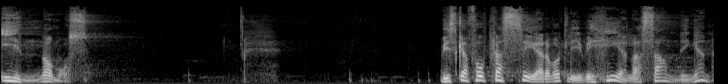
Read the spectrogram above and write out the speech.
inom oss. Vi ska få placera vårt liv i hela sanningen.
